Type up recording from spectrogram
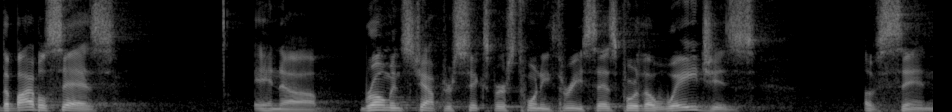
the Bible says in uh, Romans chapter 6, verse 23 says, For the wages of sin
